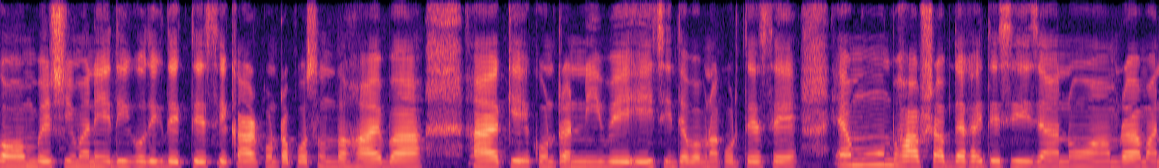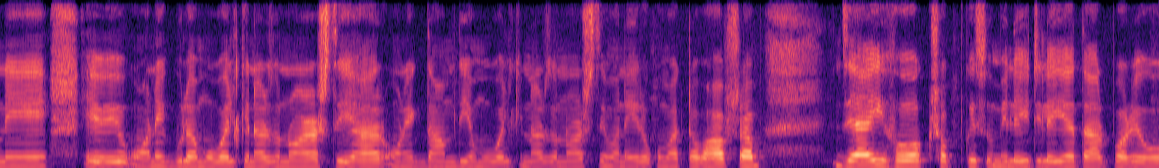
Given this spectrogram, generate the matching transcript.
কম বেশি মানে এদিক ওদিক দেখতেছে কার কোনটা পছন্দ হয় বা কে কোনটা নিবে এই চিন্তা ভাবনা করতেছে। এমন ভাবসাব দেখাইতেছি যেন আমরা মানে অনেকগুলা মোবাইল কেনার জন্য আসছি আর অনেক দাম দিয়ে মোবাইল কেনার জন্য আসছি মানে এরকম একটা ভাবসাব। যাই হোক সব কিছু মিলেই টিলাইয়া তারপরে ও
